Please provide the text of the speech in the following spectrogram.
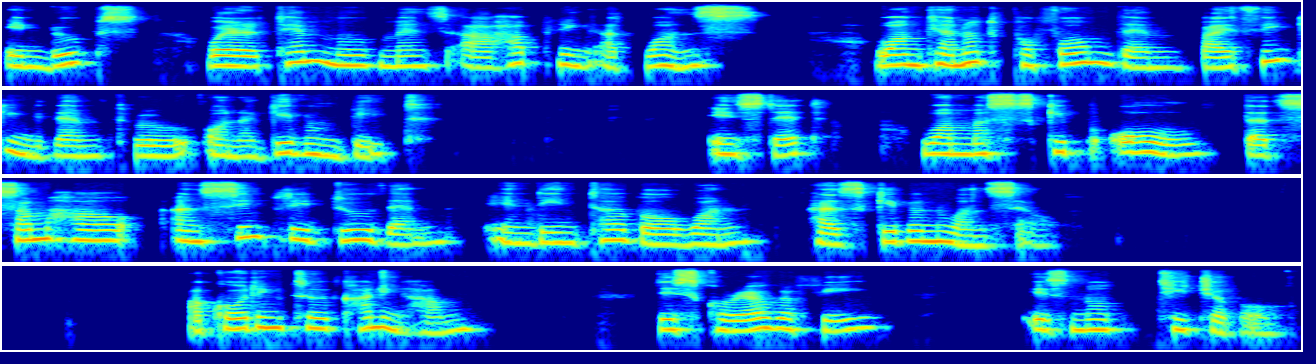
In loops, where 10 movements are happening at once, one cannot perform them by thinking them through on a given beat. Instead, one must skip all that somehow and simply do them in the interval one has given oneself. According to Cunningham, this choreography is not teachable.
